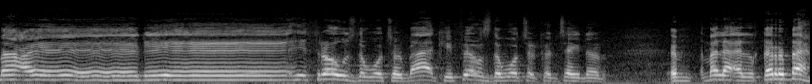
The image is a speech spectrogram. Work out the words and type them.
معيني he throws the water back he fills the water container ملأ القربة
